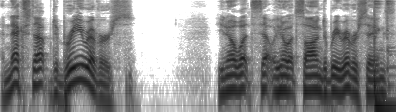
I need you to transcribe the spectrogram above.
And next up, Debris Rivers. You know what? You know what song Debris Rivers sings?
